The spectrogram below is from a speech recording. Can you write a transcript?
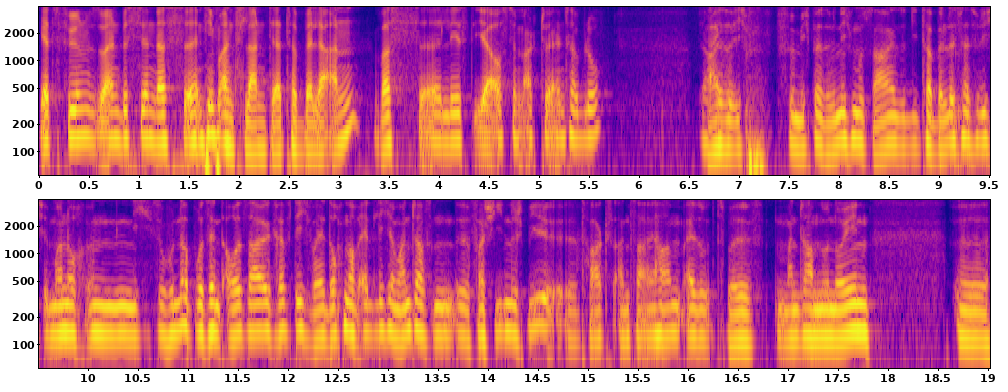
Jetzt führen wir so ein bisschen das äh, Niemandsland der Tabelle an. Was äh, lest ihr aus dem aktuellen Tableau? Ja, also ich für mich persönlich muss sagen, also die Tabelle ist natürlich immer noch ähm, nicht so 100% aussagekräftig, weil doch noch etliche Mannschaften äh, verschiedene Spieltagsanzahl haben. Also zwölf, manche haben nur neun. Äh,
